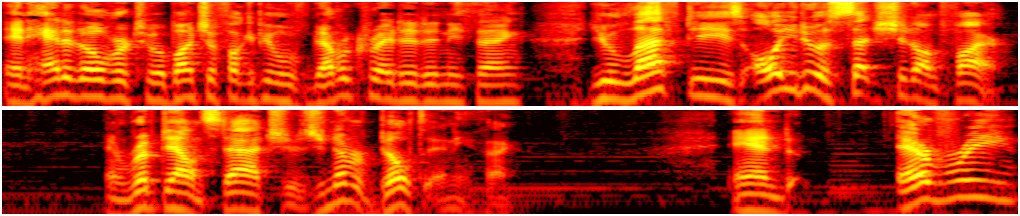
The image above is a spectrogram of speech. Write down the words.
and hand it over to a bunch of fucking people who've never created anything. You lefties, all you do is set shit on fire and rip down statues. You never built anything. And every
